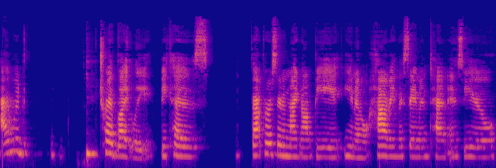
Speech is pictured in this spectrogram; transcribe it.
I would tread lightly because that person might not be, you know, having the same intent as you.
